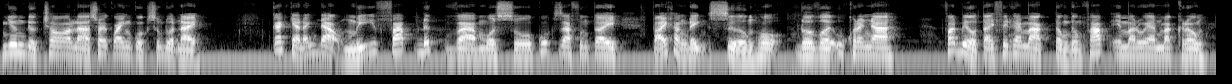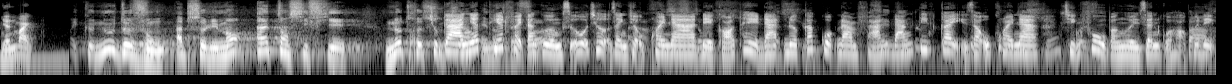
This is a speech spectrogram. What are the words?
nhưng được cho là xoay quanh cuộc xung đột này. Các nhà lãnh đạo Mỹ, Pháp, Đức và một số quốc gia phương Tây tái khẳng định sự ủng hộ đối với Ukraine Phát biểu tại phiên khai mạc, Tổng thống Pháp Emmanuel Macron nhấn mạnh Chúng ta nhất thiết phải tăng cường sự hỗ trợ dành cho Ukraine để có thể đạt được các cuộc đàm phán đáng tin cậy do Ukraine, chính phủ và người dân của họ quyết định.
